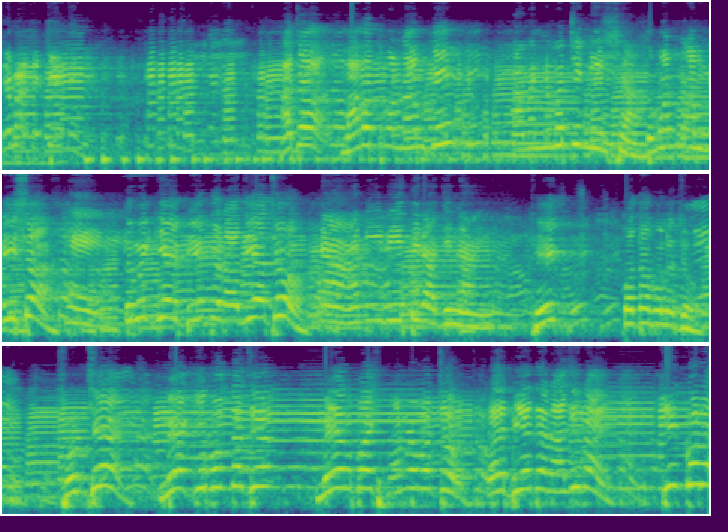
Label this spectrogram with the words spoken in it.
ডিমান্ডে কে আচ্ছা মাগো তোমার নাম কি? আমার নাম হচ্ছে নিশা। তোমার নাম নিশা? হ্যাঁ। তুমি কি বিয়েতে রাজি আছো? না আমি বিয়েতে রাজি নাই। ঠিক। কথা বলেছ। শুনছেন? মেয়ে কি বলতেছে? মেয়ের বয়স পনেরো বছর এই বিয়েতে রাজি নাই। কি করে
